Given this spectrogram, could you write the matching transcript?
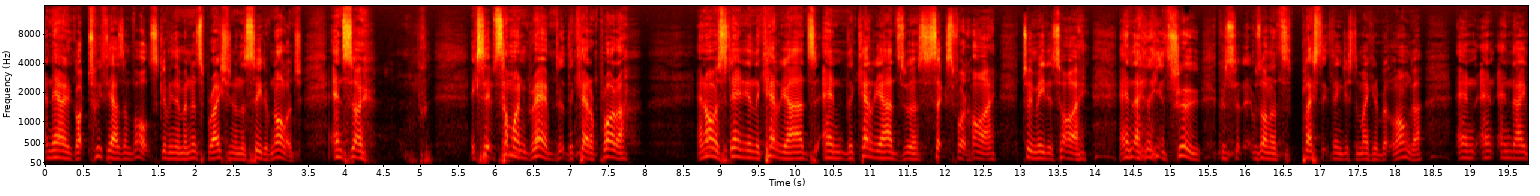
And now you've got 2,000 volts, giving them an inspiration in the seed of knowledge. And so, except someone grabbed the prodder And I was standing in the cattle yards, and the cattle yards were six foot high, two meters high, and they leaned through because it was on a plastic thing just to make it a bit longer. And, and, and they,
